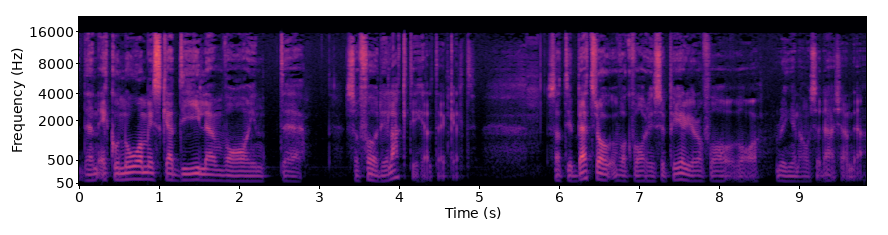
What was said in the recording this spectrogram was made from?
den ekonomiska dealen var inte så fördelaktig helt enkelt. Så att det är bättre att vara kvar i Superior och få vara ring announcer där kände jag.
